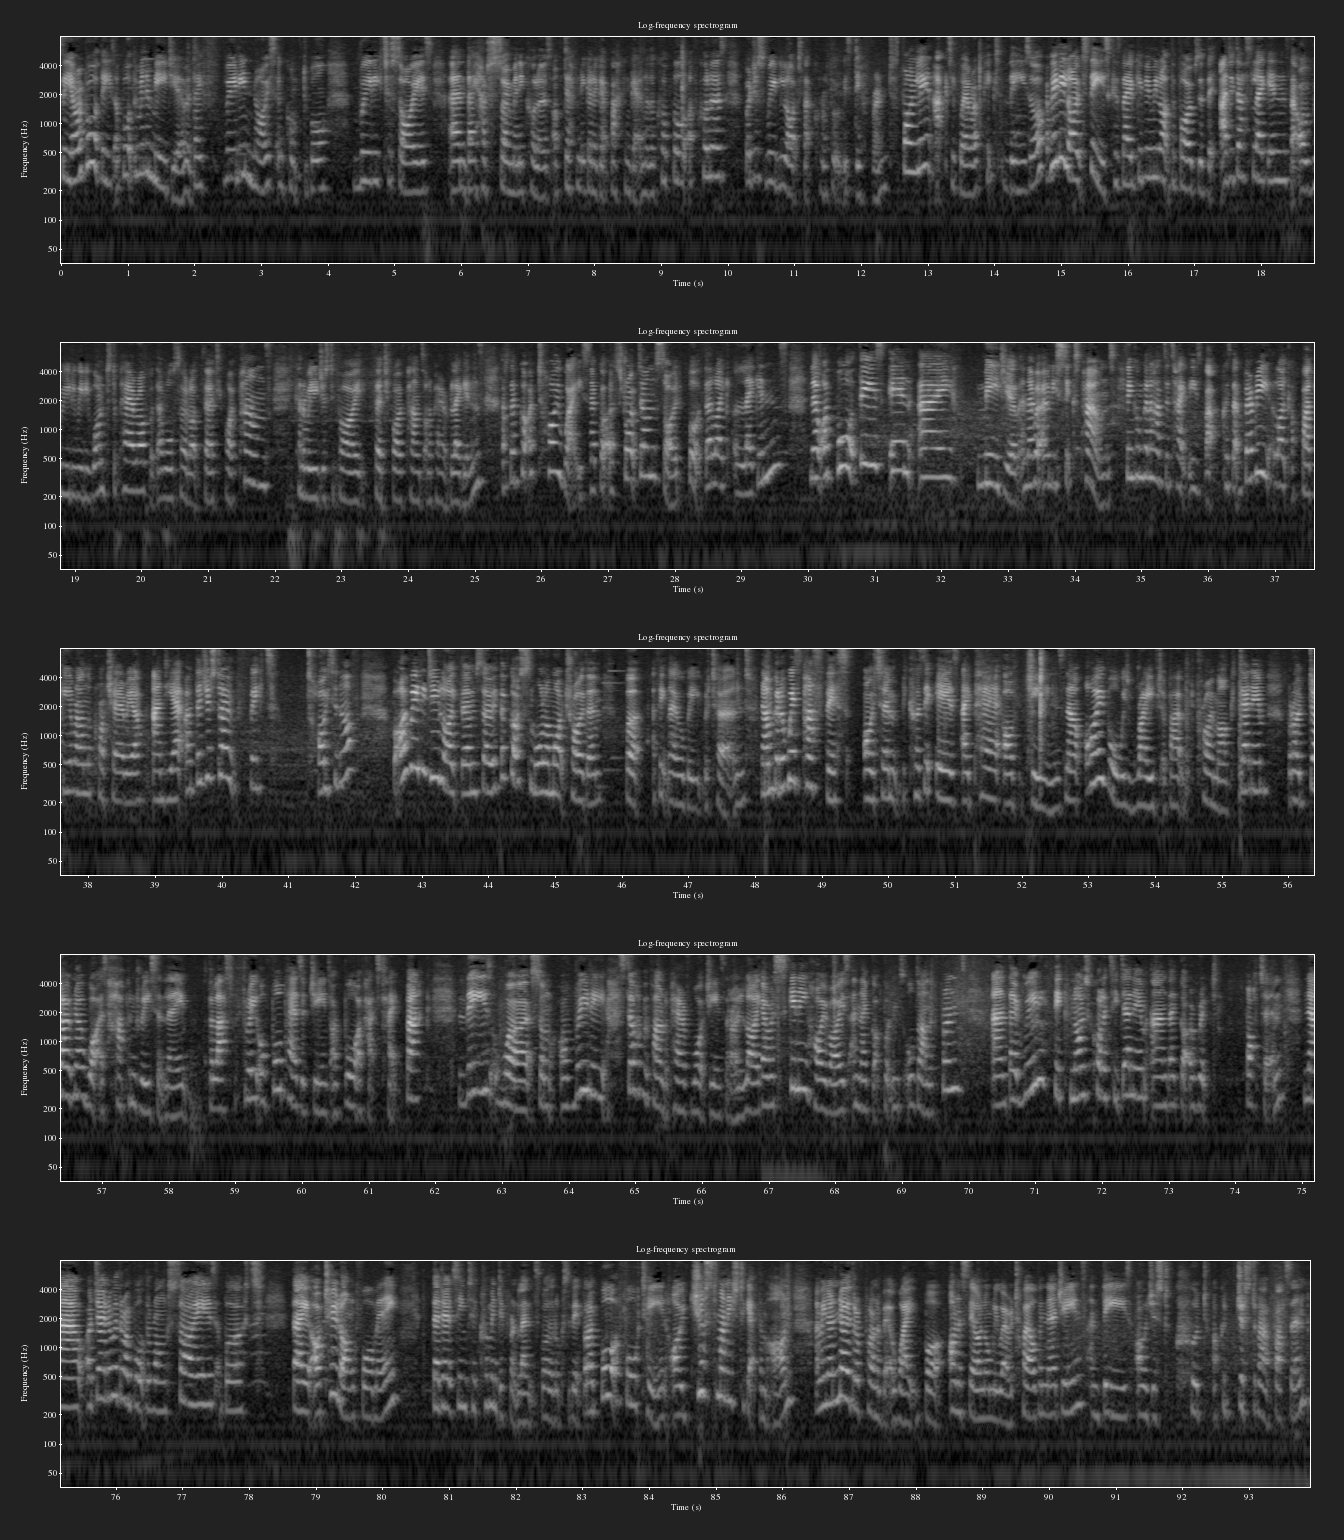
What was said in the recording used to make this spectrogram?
So yeah i bought these. I bought them in a medium. They're really nice and comfortable really to size and they had so many colors i'm definitely going to get back and get another couple of colors but i just really liked that color i thought it was different. Finally in activewear. I picked these up. I really liked these because they're giving me like the vibes of the adidas leggings that i really really wanted a pair of but they're also like 35 pounds. Can i really justify 35 pounds on a pair of leggings? So they've got a tie waist. They've got a stripe down the side but they're like leggings. Now I bought these in a medium and they were only six pounds. I think i'm gonna have to take these back because they're very like baggy around the crotch area. And yeah they just don't fit tight enough. But i really do like them so if they've got a small i might try them. But i think they will be returned. Now i'm gonna whiz past this item because it is a pair of jeans. Now i've always raved about primark denim but i don't know what has happened recently. The last three or four pairs of jeans i've bought i've had to take back. These were some i really still haven't found a pair of white jeans that i like. They're a skinny high rise and they've got buttons all down the front. And they're really thick nice quality denim and they've got a ripped bottom. Now i don't know whether i bought the wrong size but they are too long for me. They don't seem to come in different lengths by the looks of it. But I bought a 14. I just managed to get them on. I mean, I know I've put on a bit of weight, but honestly, I normally wear a 12 in their jeans. And these, I just could, I could just about fasten.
